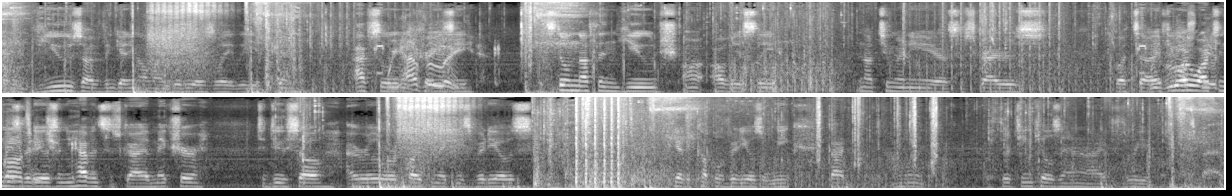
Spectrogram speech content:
and views I've been getting on my videos lately. It's been absolutely We have the crazy. It's still nothing huge, obviously. Not too many uh, subscribers. But uh, if you are lost the watching these videos and you haven't subscribed, make sure to do so. I really work hard to make these videos. Get a couple videos a week. God, I'm only 13 kills in and I have three of them. That's bad.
